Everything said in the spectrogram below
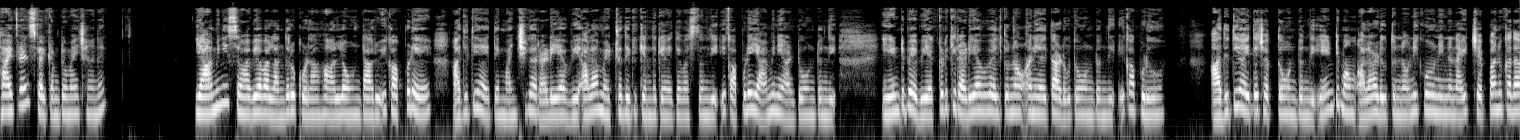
Hi friends welcome to my channel Yamini Sravya వాళ్ళందరూ కూడా హాల్లో ఉంటారు. ఇక అప్పుడే అదితి అయితే మంచిగా రెడీ అవ్వి అలా మెట్ల దిగి కిందకి అయితే వస్తుంది. ఇక అప్పుడే యామిని అంటూ ఉంటుంది. ఏంటి బేబీ ఎక్కడికి రెడీ అవ్వి వెళ్తున్నావు? అని అయితే అడుగుతూ ఉంటుంది. ఇక అప్పుడు అదితి అయితే చెప్తూ ఉంటుంది ఏంటి మామ్ అలా అడుగుతున్నావు? నీకు నిన్న నైట్ చెప్పాను కదా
